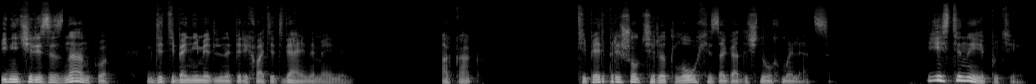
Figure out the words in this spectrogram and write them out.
И не через изнанку, где тебя немедленно перехватит Вяйнамейнен. А как? Теперь пришел черед Лоухи загадочно ухмыляться. Есть иные пути.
